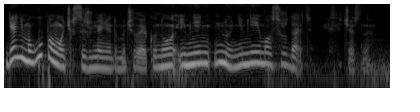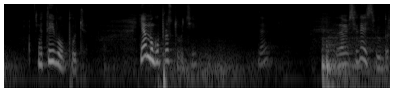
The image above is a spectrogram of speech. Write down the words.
я не могу помочь, к сожалению, этому человеку, но и мне, ну, не мне ему осуждать, если честно. Это его путь. Я могу просто уйти. Да? За нами всегда есть выбор.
